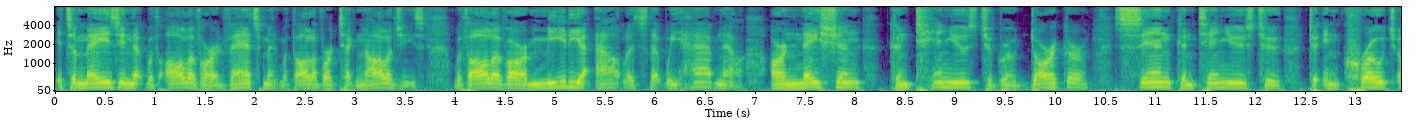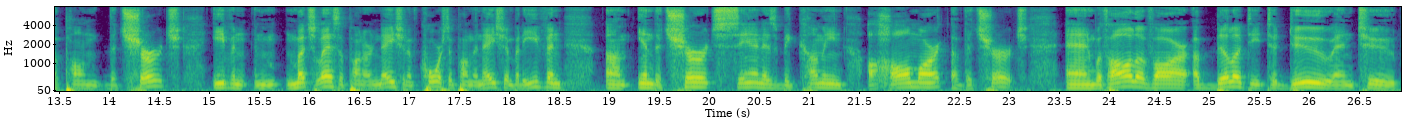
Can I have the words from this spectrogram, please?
It's amazing that with all of our advancement, with all of our technologies, with all of our media outlets that we have now, our nation continues to grow darker. Sin continues to, to encroach upon the church, even much less upon our nation, of course, upon the nation, but even um, in the church, sin is becoming a hallmark of the church. And with all of our ability to do and to,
